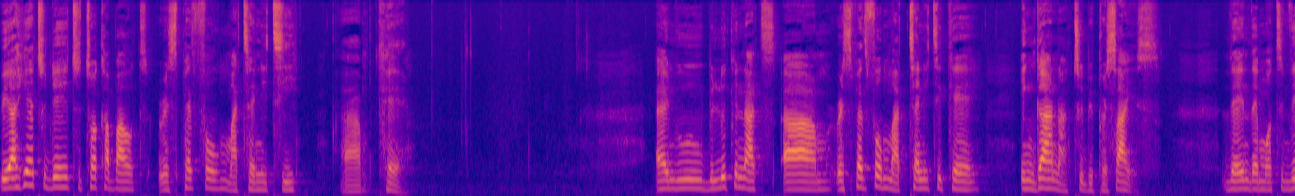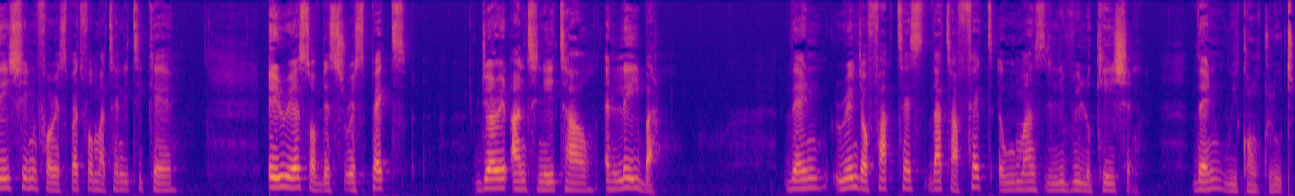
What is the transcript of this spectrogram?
We are here today to talk about respectful maternity um, care. And we'll be looking at um, respectful maternity care in Ghana, to be precise. Then the motivation for respectful maternity care, areas of disrespect during antenatal and labor. Then range of factors that affect a woman's delivery location. Then we conclude.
